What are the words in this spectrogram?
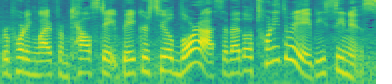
Reporting live from Cal State Bakersfield, Laura Acevedo, 23 ABC News.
